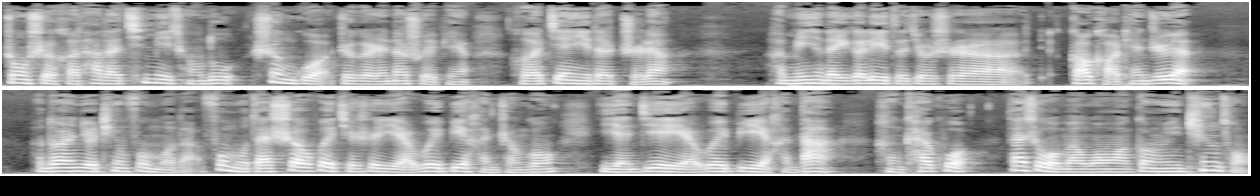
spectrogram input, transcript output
重视和他的亲密程度胜过这个人的水平和建议的质量。很明显的一个例子就是高考填志愿。很多人就听父母的，父母在社会其实也未必很成功，眼界也未必很大很开阔，但是我们往往更容易听从，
